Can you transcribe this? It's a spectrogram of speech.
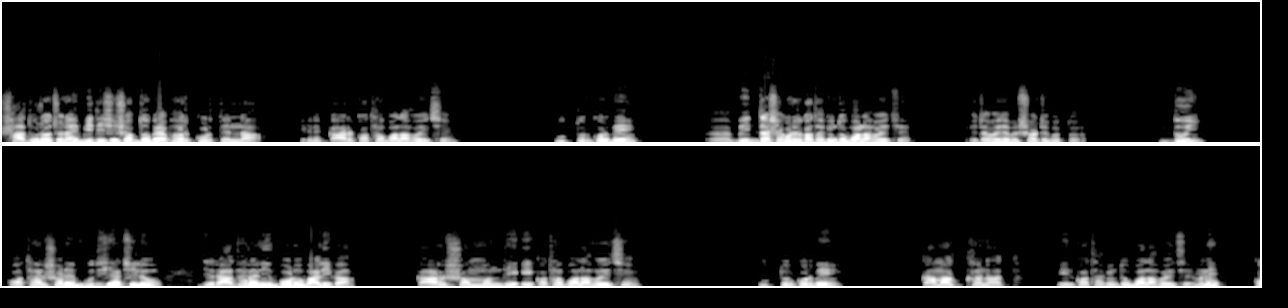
সাধু রচনায় বিদেশি শব্দ ব্যবহার করতেন না। এখানে কার কথা বলা হয়েছে? উত্তর করবে বিদ্যাসাগরের কথা কিন্তু বলা হয়েছে। এটা হয়ে যাবে সঠিক উত্তর। দুই, কথার স্বরে বুঝিয়াছিল যে রাধারানী বড় বালিকা, কার সম্বন্ধে এ কথা বলা হয়েছে? উত্তর করবে কামাখ্যানাথ এর কথা কিন্তু বলা হয়েছে। মানে ক।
